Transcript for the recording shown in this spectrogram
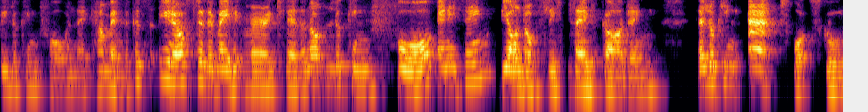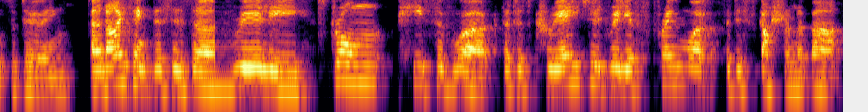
be looking for when they come in because you know i've sort of made it very clear they're not looking for anything beyond obviously safeguarding they're looking at what schools are doing. And I think this is a really strong piece of work that has created really a framework for discussion about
